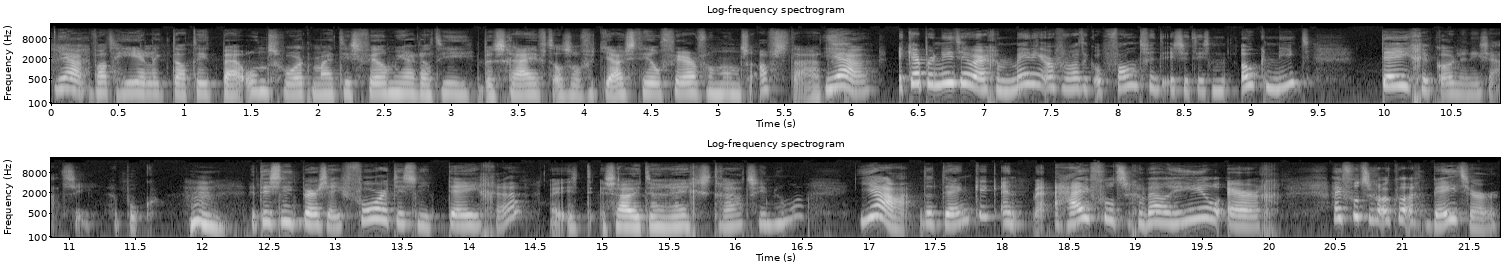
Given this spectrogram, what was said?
Ja, wat heerlijk dat dit bij ons hoort, maar het is veel meer dat hij beschrijft alsof het juist heel ver van ons afstaat. ja. Ik heb er niet heel erg een mening over. Wat ik opvallend vind, is het is ook niet tegen kolonisatie, het boek. Hm. Het is niet per se voor, het is niet tegen. Zou je het een registratie noemen? Ja, dat denk ik. En hij voelt zich wel heel erg. Hij voelt zich ook wel echt beter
